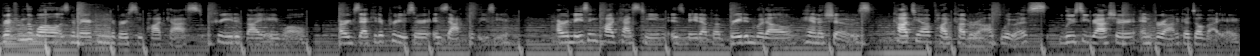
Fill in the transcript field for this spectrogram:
Ripped from the Wall is an American University podcast created by AWOL. Our executive producer is Zach Vallese. Our amazing podcast team is made up of Braeden Waddell, Hannah Shows, Katya Podcoveroff Lewis, Luci Rascher, and Verónica Del Valle.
